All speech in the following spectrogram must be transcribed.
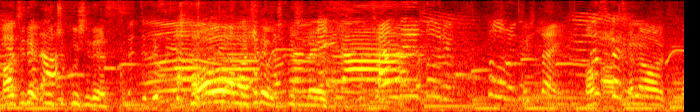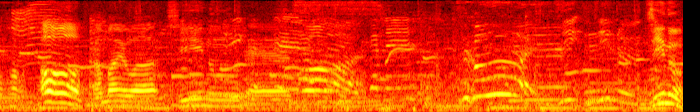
マジで美しいです。美しいマジで美しいです。チャンネルしたい 아, 채널 등록하고 싶어 어, 어. 名前はジヌですすごいジジヌ 진우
